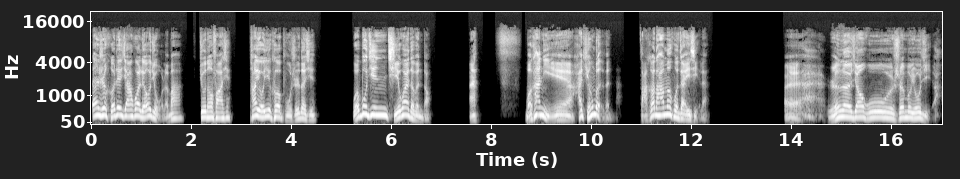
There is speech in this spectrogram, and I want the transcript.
但是和这家伙聊久了吧，就能发现他有一颗朴实的心。我不禁奇怪的问道。哎我看你还挺本分的，咋和他们混在一起了？哎，人在江湖，身不由己啊！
